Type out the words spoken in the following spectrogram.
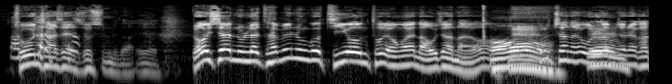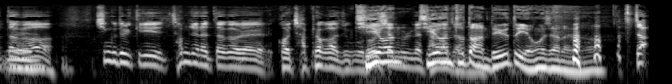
좋은 자세 좋습니다. 예. 러시아 룰렛 하면은 그 디언토 영화에 나오잖아요. 어. 네. 그렇잖아요. 네. 월남전에 갔다가 친구들끼리 참전했다가 왜 거기 잡혀가지고 러시아 디언 당하잖아. 안 돼요. 이것도 영어잖아요. 자,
